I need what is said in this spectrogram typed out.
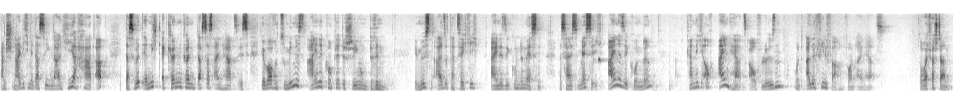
dann schneide ich mir das Signal hier hart ab. Das wird er nicht erkennen können, dass das ein Herz ist. Wir brauchen zumindest eine komplette Schwingung drin. Wir müssen also tatsächlich eine Sekunde messen. Das heißt, messe ich eine Sekunde, kann ich auch ein Herz auflösen und alle Vielfachen von ein Herz. Soweit verstanden.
